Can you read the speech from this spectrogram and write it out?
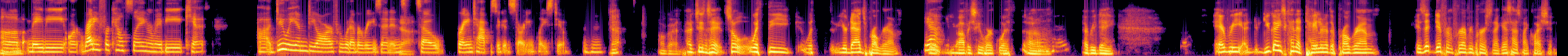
uh, Mhm. but maybe aren't ready for counseling or maybe can't uh, do EMDR for whatever reason. And Yeah. so Brain Tap is a good starting place too. Mhm. Yeah. Oh, go ahead. I was just gonna say, so with the with your dad's program, Yeah. you obviously work with um, Mhm. every day. Every do you guys kind of tailor the program? Is it different for every person? I guess that's my question.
